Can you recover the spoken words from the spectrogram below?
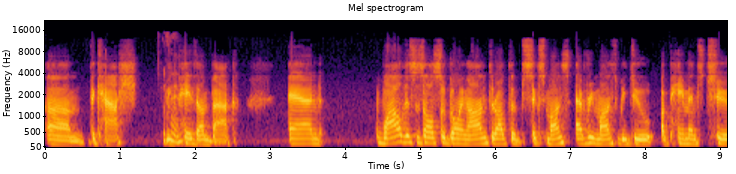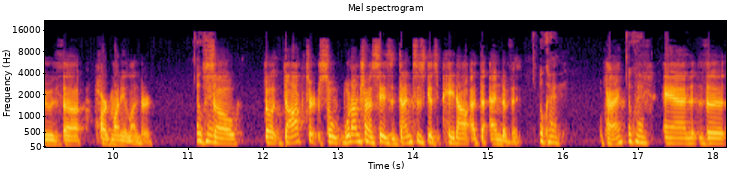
um, the cash. We Okay. pay them back, and while this is also going on throughout the six months, every month we do a payment to the hard money lender. Okay. So the doctor. So what I'm trying to say is the dentist gets paid out at the end of it. okay. Okay Okay. and the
